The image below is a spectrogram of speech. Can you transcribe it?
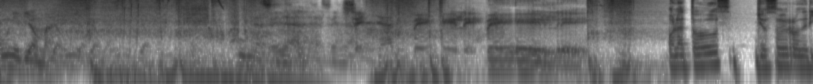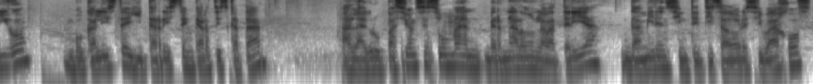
Un idioma. Una señal. Señal BL. BL. Hola a todos, yo soy Rodrigo, vocalista y guitarrista en Cartis Qatar. A la agrupación se suman Bernardo en la batería, Damir en sintetizadores y bajos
